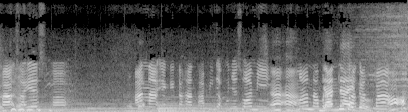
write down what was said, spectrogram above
Pak saya uh, anak yang ditahan tapi nggak punya suami. Ah, ah. Mana berat Janda juga itu. kan Pak? Oh, oh.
